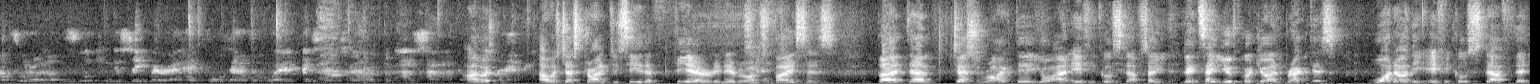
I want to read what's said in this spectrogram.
I thought I, I was looking to see where it had four thousand words and I was going, yes. I was I was just trying to see the fear in everyone's faces. But um, just write there your own ethical stuff. So let's say you've got your own practice. What are the ethical stuff that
